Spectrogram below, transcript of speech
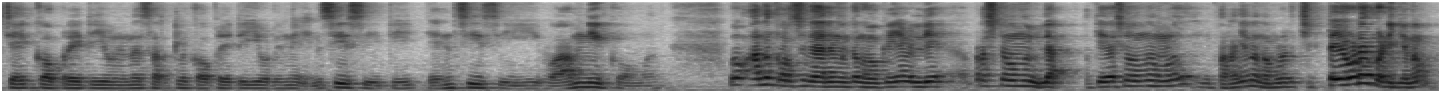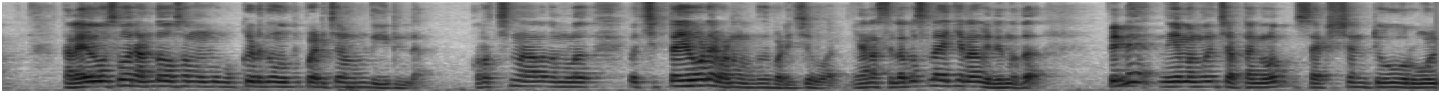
state cooperative union circle cooperative union N C C T N C C VAMNICOM അപ്പോൾ അത് കുറച്ച് കാര്യങ്ങളൊക്കെ നോക്കി കഴിഞ്ഞാൽ വലിയ പ്രശ്നമൊന്നുമില്ല. അത്യാവശ്യം ഒന്ന് നമ്മൾ പറഞ്ഞില്ല നമ്മളൊരു ചിട്ടയോടെ പഠിക്കണം. തലേ ദിവസമോ രണ്ട് ദിവസം മുമ്പ് ബുക്ക് എടുത്ത് നോക്കി പഠിച്ചാലൊന്നും തീരില്ല. കുറച്ച് നാൾ നമ്മൾ ചിട്ടയോടെ വേണം നമുക്കത് പഠിച്ചു പോകാൻ. ഞാൻ ആ സിലബസിലേക്കാണ് വരുന്നത്. പിന്നെ നിയമങ്ങളും ചട്ടങ്ങളും സെക്ഷൻ ടു റൂൾ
